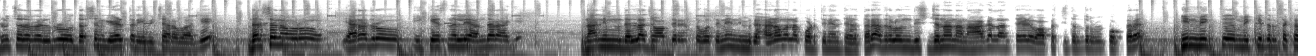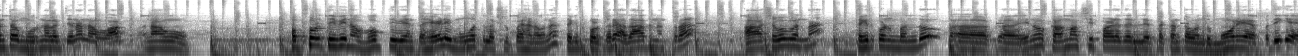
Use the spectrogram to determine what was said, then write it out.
ಅನುಚರರೆಲ್ಲರೂ ದರ್ಶನ್ಗೆ ಹೇಳ್ತಾರೆ ಈ ವಿಚಾರವಾಗಿ. ದರ್ಶನ್ ಅವರು ಯಾರಾದರೂ ಈ ಕೇಸ್ನಲ್ಲಿ ಅಂಧರಾಗಿ ನಾನು ನಿಮ್ದೆಲ್ಲ ಜವಾಬ್ದಾರಿ ತಗೋತೀನಿ, ನಿಮಗೆ ಹಣವನ್ನ ಕೊಡ್ತೀನಿ ಅಂತ ಹೇಳ್ತಾರೆ. ಅದ್ರಲ್ಲಿ ಒಂದಿಷ್ಟು ಜನ ನಾನು ಆಗಲ್ಲ ಅಂತ ಹೇಳಿ ವಾಪಸ್ ಚಿತ್ರದುರ್ಗಕ್ಕೆ ಹೋಗ್ತಾರೆ. ಇನ್ ಮಿಕ್, ಮಿಕ್ಕಿದಿರ್ತಕ್ಕಂಥ ಮೂರ್ನಾಲ್ಕು ಜನ ನಾವು ವಾಕ್, ನಾವು ಒಪ್ಕೊಳ್ತೀವಿ, ನಾವು ಹೋಗ್ತೀವಿ ಅಂತ ಹೇಳಿ ಮೂವತ್ತು ಲಕ್ಷ ರೂಪಾಯಿ ಹಣವನ್ನ ತೆಗೆದುಕೊಳ್ತಾರೆ. ಅದಾದ ನಂತರ ಆ ಶವವನ್ನ ತೆಗೆದುಕೊಂಡು ಬಂದು ಏನೋ ಕಾಮಾಕ್ಷಿ ಪಾಳ್ಯದಲ್ಲಿರ್ತಕ್ಕಂಥ ಒಂದು ಮೋರೆಯ ಬದಿಗೆ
